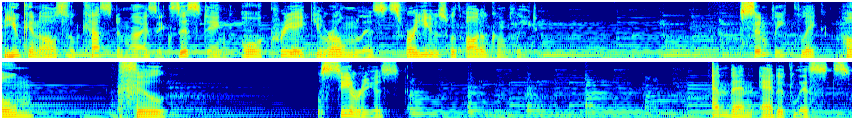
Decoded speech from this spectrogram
You can also customize existing or create your own lists for use with autocomplete. Simply click Home, Fill, Series, and then Edit Lists.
